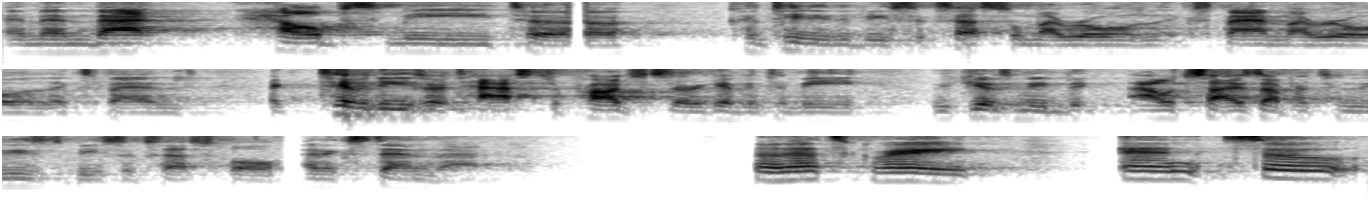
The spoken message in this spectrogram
and then that helps me to continue to be successful in my role and expand my role and expand activities or tasks or projects that are given to me, which gives me outsized opportunities to be successful and extend that. No, that's great. And so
